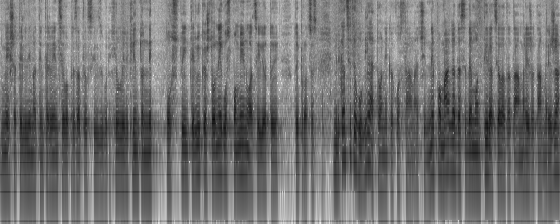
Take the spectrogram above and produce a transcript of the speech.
мешате или да имате интервенција во презателски избори. Хилари Клинтон не постои интервју кај што не го споменува целиот тој тој процес. Американците го гледаат тоа некако страна, значи не помага да се демонтира целата таа мрежа, таа мрежа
